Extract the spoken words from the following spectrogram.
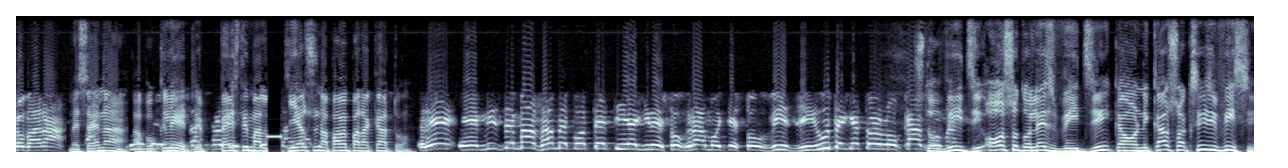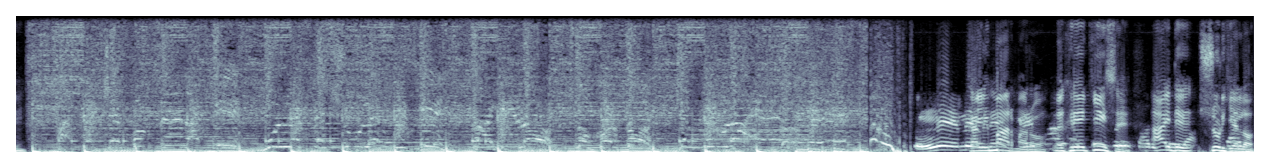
σοβαρά. Με σένα, αποκλείεται. Πες τη μαλακία σου να πάμε παρακάτω. Ρε, εμείς δεν μάθαμε ποτέ τι έγινε στο γράμμο και στο βίτζι, ούτε για το ολοκάτω. Στο βίτζι, όσο το λες βίτζι, κανονικά σου αξίζει βύση. Ναι, ναι. Καλιμάρμαρο, μέχρι εκεί είσαι. Άιντε, Σούργελο,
